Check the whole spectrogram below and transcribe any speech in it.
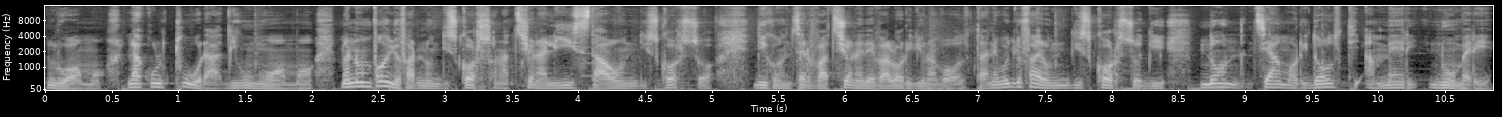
l'uomo, la cultura di un uomo, ma non voglio farne un discorso nazionalista o un discorso di conservazione dei valori di una volta, ne voglio fare un discorso di non siamo ridotti a meri numeri.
